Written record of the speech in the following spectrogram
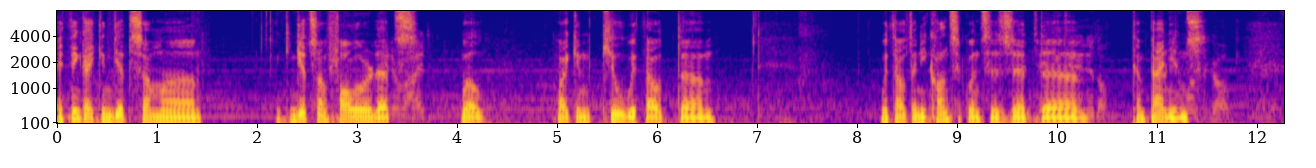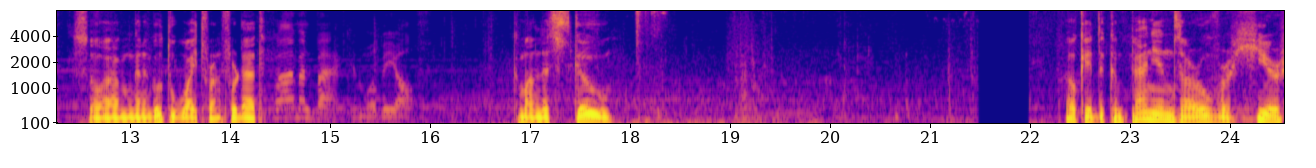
I think I can get some. Uh, I can get some follower that's well, who I can kill without um, without any consequences at the companions. So I'm gonna go to Whiterun for that. Come on, let's go. Okay, the companions are over here.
